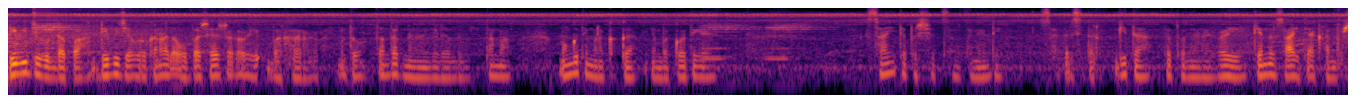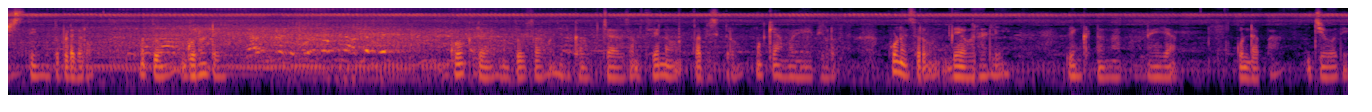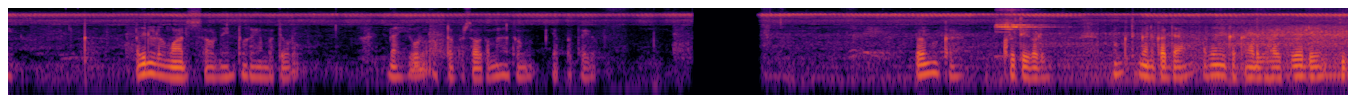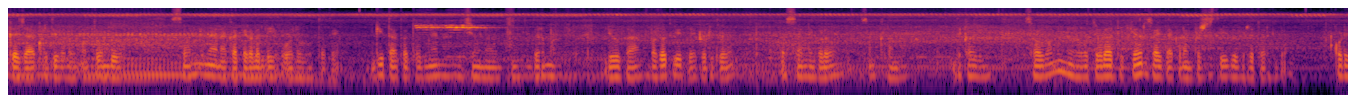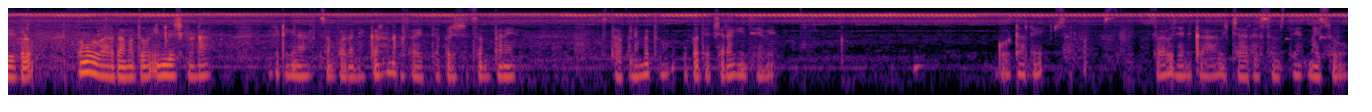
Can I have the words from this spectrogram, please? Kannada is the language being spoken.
D V G Gundappa, D V G ಅವರು ಕನ್ನಡದ ಒಬ್ಬ ಶ್ರೇಷ್ಠ ಕವಿ ಬರಹಗಾರ ಮತ್ತು ತಂತ್ರಜ್ಞಾನಿಗಳಲ್ಲಿ ತಮ್ಮ ಮಂಗುತಿ ಮರಕಕ್ಕ ಎಂಬ ಕೃತಿಗೆ ಸಾಹಿತ್ಯ ಪರಿಷತ್ ಸಂಸ್ಥೆಯಲ್ಲಿ ಸಹಕರಿಸಿದರು. ಗೀತಾ ತತ್ವಜ್ಞಾನಗಳಿಗೆ ಕೇಂದ್ರ ಸಾಹಿತ್ಯ ಅಕಾಡೆಮಿ ಪ್ರಶಸ್ತಿ ಮತ್ತು ಪಡೆದರು ಮತ್ತು ಗುಲಾಟೆ ಗೋಖಲೆ ಮತ್ತು ಸಾರ್ವಜನಿಕ ವಿಚಾರ ಸಂಸ್ಥೆಯನ್ನು ಸ್ಥಾಪಿಸಿದರು. ಮುಖ್ಯ ಮಾಹಿತಿಗಳು. ಪೂರ್ಣ ಹೆಸರು ದೇವರಹಳ್ಳಿ ವೆಂಕಟನಾಮಯ್ಯ ಗುಂಡಪ್ಪ ಜ್ಯೋತಿ ಹದಿನೇಳು ಮಾರ್ಚ್ ಸಾವಿರದ ಎಂಟುನೂರ ಎಂಬತ್ತೇಳು ಇಂದ ಏಳು ಅಕ್ಟೋಬರ್ ಸಾವಿರದ ಒಂಬೈನೂರ ಎಪ್ಪತ್ತೈದು. ಪ್ರಮುಖ ಕೃತಿಗಳು. ಮಂಕುತಿಮ್ಮನ ಆಧುನಿಕ ಕನ್ನಡ ಸಾಹಿತ್ಯದಲ್ಲಿ ದಿಗ್ಗಜ ಕೃತಿಗಳು ಮತ್ತೊಂದು ಸಂವಿಧಾನ ಕಥೆಗಳಲ್ಲಿ ಹೋಲುತ್ತದೆ ಗೀತಾ ತತ್ವಜ್ಞಾನ, ಜೀವನ ಧರ್ಮ, ಯೋಗ, ಭಗವದ್ಗೀತೆಯ ಕುರಿತು ಪ್ರಸನ್ನಗಳು ಸಂಕ್ರಮ. ಇದಕ್ಕಾಗಿ ಸಾವಿರದ ಒಂಬೈನೂರ ಅರವತ್ತೇಳರಲ್ಲಿ ಕೇಂದ್ರ ಸಾಹಿತ್ಯ ಅಕಾಡೆಮಿ ಪ್ರಶಸ್ತಿ ದೊರೆತವರಿಗೆ ಕೊಡುಗೆಗಳು ಪ್ರಮುಖ ಭಾರತ ಮತ್ತು ಇಂಗ್ಲಿಷ್ ಕನ್ನಡ ವಿಕಟಿಗಿನ ಸಂಪಾದನೆ ಕರ್ನಾಟಕ ಸಾಹಿತ್ಯ ಪರಿಷತ್ ಸಂಸ್ಥಾನೆ ಸ್ಥಾಪನೆ ಮತ್ತು ಉಪಾಧ್ಯಕ್ಷರಾಗಿ ಸೇವೆ ಗೋಟಾಲೆ ಸಾರ್ವಜನಿಕ ವಿಚಾರ ಸಂಸ್ಥೆ ಮೈಸೂರು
